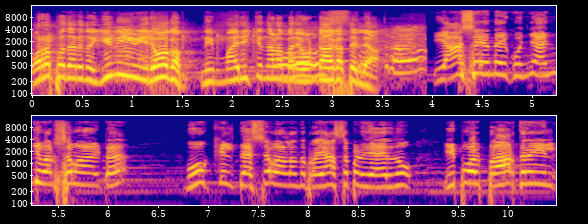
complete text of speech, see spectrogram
ഉറപ്പ് തരുന്നു ഇനിയും ഈ രോഗം നീ മരിക്കുന്നിടം വരെ ഉണ്ടാകത്തില്ല. ഈ ആശയെന്ന കുഞ്ഞ് അഞ്ചു വർഷമായിട്ട് മൂക്കിൽ ദശ വളർന്ന് പ്രയാസപ്പെടുകയായിരുന്നു. ഇപ്പോൾ പ്രാർത്ഥനയിൽ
